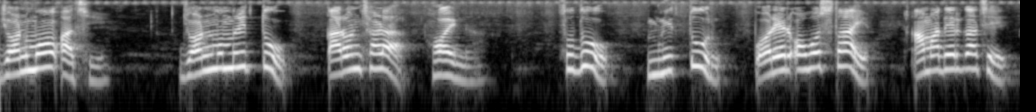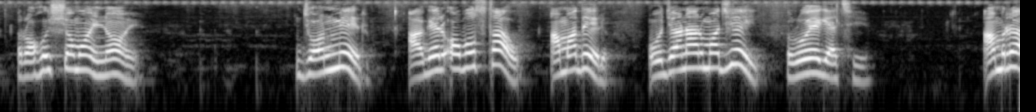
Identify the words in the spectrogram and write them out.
জন্মও আছে। জন্ম, মৃত্যু কারণ ছাড়া হয় না। শুধু মৃত্যুর পরের অবস্থায় আমাদের কাছে রহস্যময় নয়, জন্মের আগের অবস্থাও আমাদের অজানার মাঝেই রয়ে গেছে। আমরা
